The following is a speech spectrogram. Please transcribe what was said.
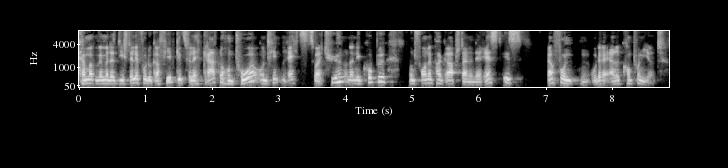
kann man, wenn man die Stelle fotografiert, gibt es vielleicht gerade noch ein Tor und hinten rechts zwei Türen und eine Kuppel und vorne ein paar Grabsteine. Der Rest ist erfunden oder erkomponiert.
